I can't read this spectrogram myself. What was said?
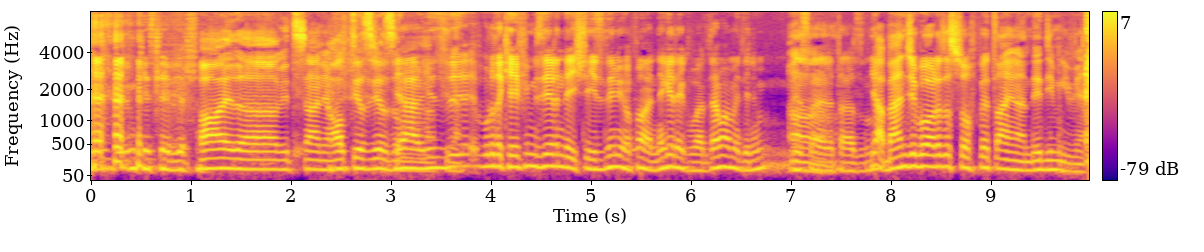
bu bölüm kesilebilir. Hayda bir saniye altyazı yazalım. ya biz burada keyfimiz yerinde işte izleniyor falan. Ne gerek var? Devam edelim vesaire Aa. tarzında. Ya bence bu arada sohbet aynen dediğim gibi yani.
